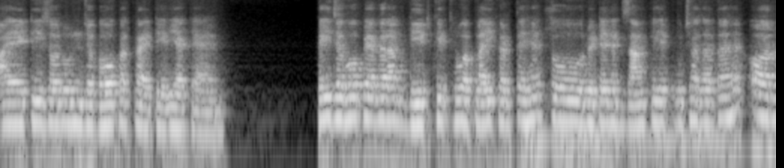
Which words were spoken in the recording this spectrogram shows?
आई और उन जगहों का क्राइटेरिया क्या है। कई जगहों पे अगर आप गेट के थ्रू अप्लाई करते हैं तो रिटर्न एग्ज़ाम के लिए पूछा जाता है और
